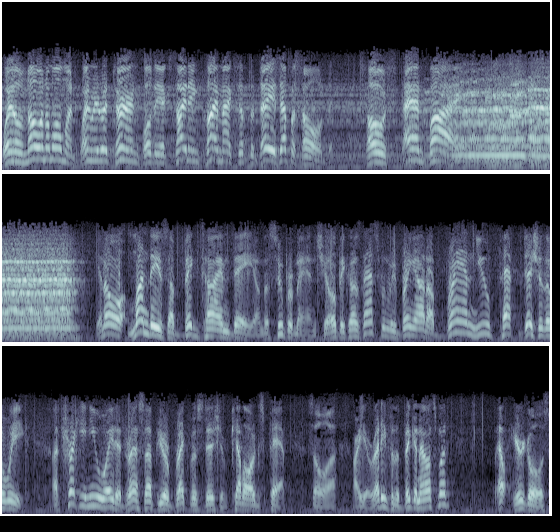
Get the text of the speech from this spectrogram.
We'll know in a moment when we return for the exciting climax of today's episode. So stand by. You know, Monday's a big time day on the Superman show because that's when we bring out a brand new Pep Dish of the Week. A tricky new way to dress up your breakfast dish of Kellogg's Pep. So, uh, are you ready for the big announcement? Well, here goes.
